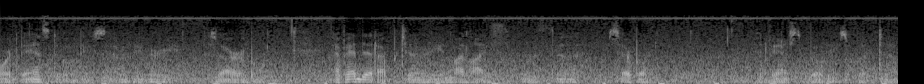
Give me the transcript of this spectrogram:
more advanced devotees. That would be very desirable. I've had that opportunity in my life with uh, several advanced devotees, but uh,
